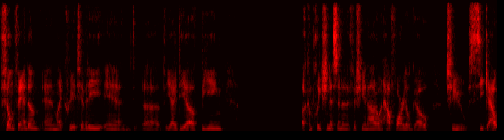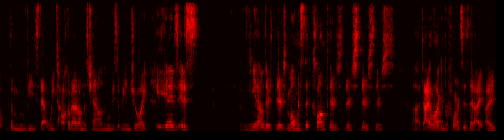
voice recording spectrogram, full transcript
film fandom and like creativity and uh, the idea of being a completionist and an aficionado and how far you'll go to seek out the movies that we talk about on this channel and the movies that we enjoy. And it's, it is, you know, there's there's moments that clunk. There's there's there's there's uh, dialogue and performances that I I,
